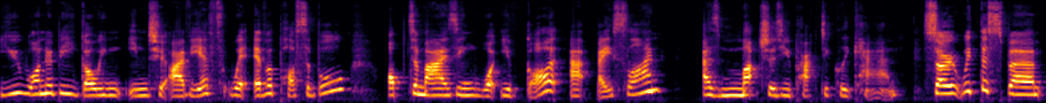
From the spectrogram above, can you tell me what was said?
you want to be going into IVF wherever possible, optimizing what you've got at baseline as much as you practically can. So, with the sperm,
